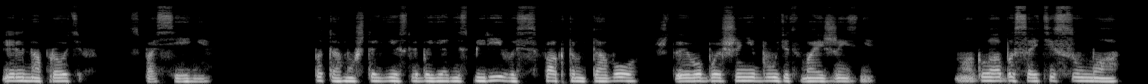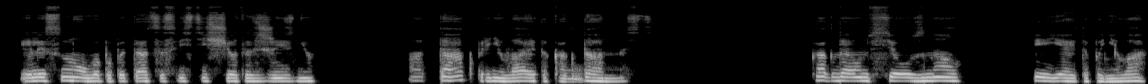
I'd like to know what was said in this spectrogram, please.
или, напротив, спасение. Потому что если бы я не смирилась с фактом того, что его больше не будет в моей жизни, могла бы сойти с ума или снова попытаться свести счеты с жизнью, а так приняла это как данность. Когда он все узнал, и я это поняла,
